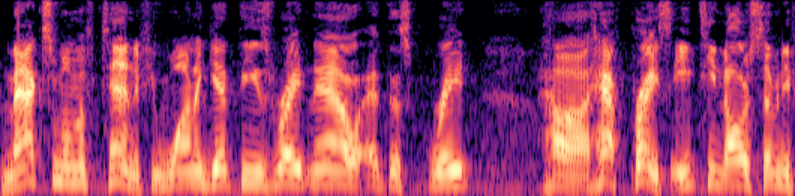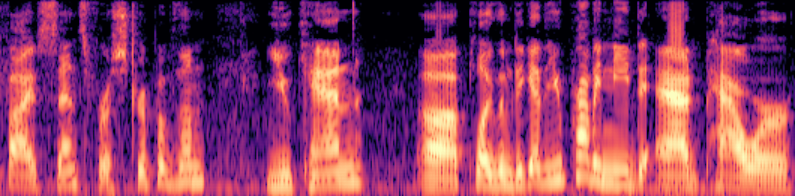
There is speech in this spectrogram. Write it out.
maximum of 10. If you want to get these right now at this great uh, half price, $18.75 for a strip of them. You can uh, plug them together. You probably need to add power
